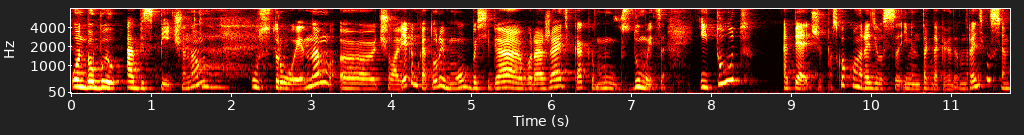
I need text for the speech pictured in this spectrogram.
он бы был обеспеченным. Да устроенным э, человеком, который мог бы себя выражать, как ему вздумается. И тут, опять же, поскольку он родился именно тогда, когда он родился,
